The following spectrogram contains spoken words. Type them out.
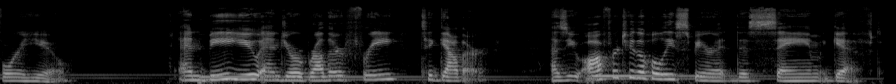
for you. And be you and your brother free together as you offer to the Holy Spirit this same gift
